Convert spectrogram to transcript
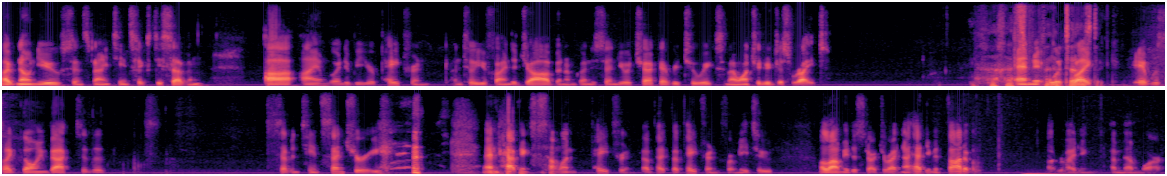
I've known you since 1967. Uh, I am going to be your patron until you find a job, and I'm going to send you a check every two weeks, and I want you to just write." And it was fantastic. like it was like going back to the 17th century and having someone patron a, a patron for me to allow me to start to write. And I hadn't even thought about writing a memoir.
